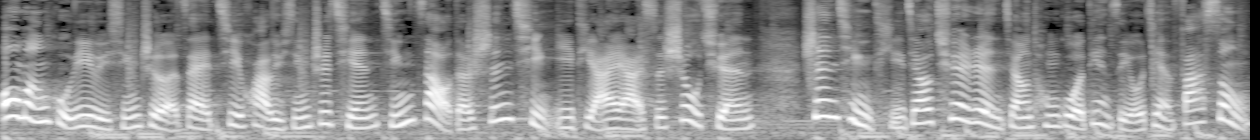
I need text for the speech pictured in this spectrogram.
欧盟鼓励旅行者在计划旅行之前尽早的申请 ETIS 授权，申请提交确认将通过电子邮件发送，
